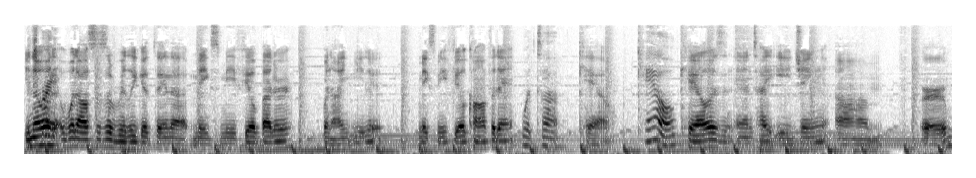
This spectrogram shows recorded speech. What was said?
You know what, what else is a really good thing that makes me feel better when I eat it? Makes me feel confident? What's up? Kale. Kale. Kale is an anti-aging um, herb,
